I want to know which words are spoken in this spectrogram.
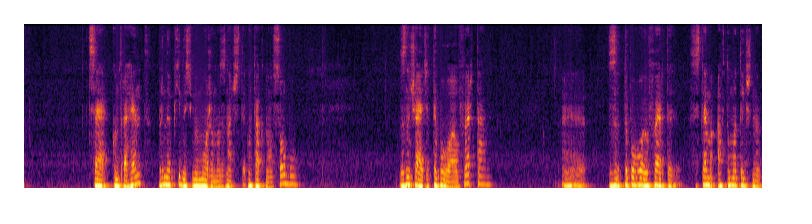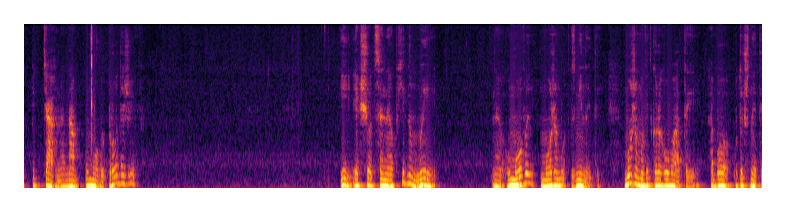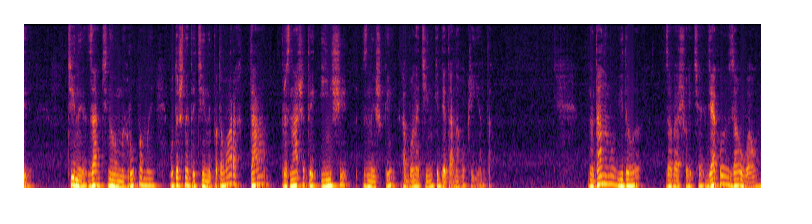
це контрагент При необхідності ми можемо зазначити контактну особу, зазначається типова оферта. Е, З типової оферти система автоматично підтягне нам умови продажів. І якщо це необхідно, ми е, умови можемо змінити. Можемо відкоригувати або уточнити ціни за ціновими групами, уточнити ціни по товарах та призначити інші знижки або націнки для даного клієнта. На даному відео завершується. Дякую за увагу.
